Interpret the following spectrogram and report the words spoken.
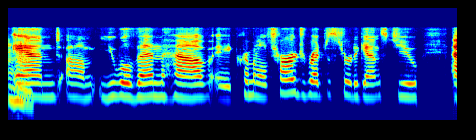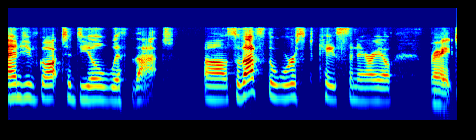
Mm-hmm. And um, you will then have a criminal charge registered against you, and you've got to deal with that. Uh, so that's the worst case scenario. Right.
